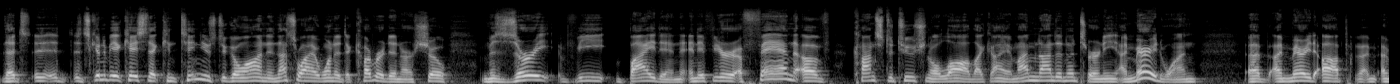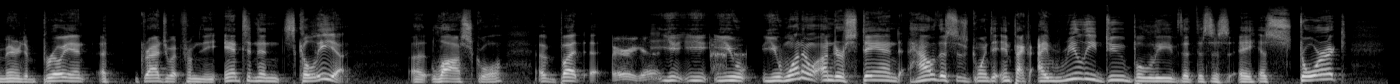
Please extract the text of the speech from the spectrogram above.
That's it, it's going to be a case that continues to go on, and that's why I wanted to cover it in our show, Missouri v. Biden. And if you're a fan of constitutional law like I am, I'm not an attorney. I married one. Uh, I married up. I married a brilliant uh, graduate from the Antonin Scalia uh, Law School. Uh, but very good. You you you, you want to understand how this is going to impact. I really do believe that this is a historic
